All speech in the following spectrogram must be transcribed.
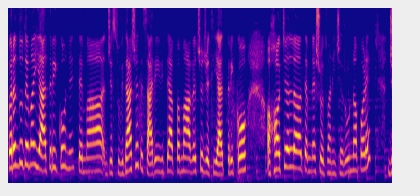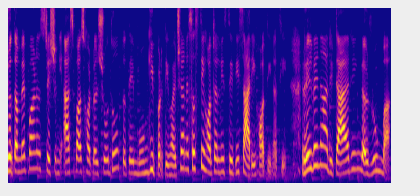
પરંતુ તેમાં યાત્રિકોને તેમાં જે સુવિધા છે, તે સારી રીતે આપવામાં આવે છે, જેથી યાત્રિકો હોટલ તેમને શોધવાની જરૂર ન પડે. જો તમે પણ સ્ટેશનની આસપાસ હોટલ શોધો, તો તે મોંઘી પડતી હોય છે અને સસ્તી હોટલની સ્થિતિ સારી હોતી નથી. રેલવેના રિટાયરિંગ રૂમમાં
